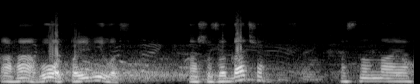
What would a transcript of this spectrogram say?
Ага, вот, появилась наша задача основная.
